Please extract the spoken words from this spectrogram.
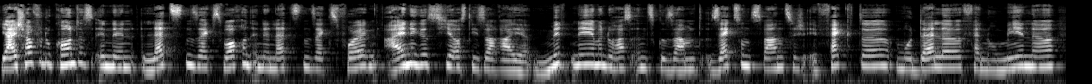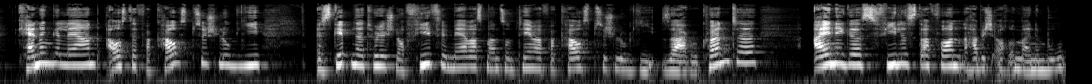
Ja, ich hoffe, du konntest in den letzten sechs Wochen, in den letzten sechs Folgen einiges hier aus dieser Reihe mitnehmen. Du hast insgesamt 26 Effekte, Modelle, Phänomene kennengelernt aus der Verkaufspsychologie. Es gibt natürlich noch viel, viel mehr, was man zum Thema Verkaufspsychologie sagen könnte. Einiges, vieles davon habe ich auch in meinem, Buch,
